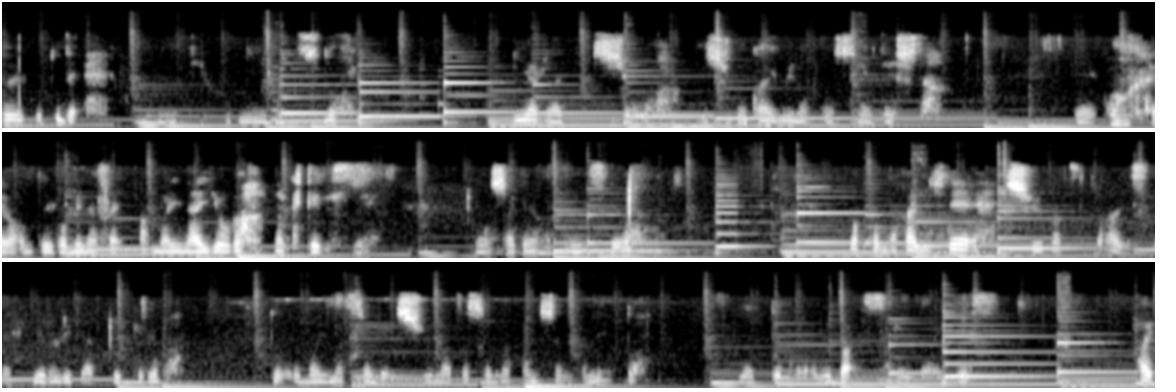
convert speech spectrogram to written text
ということで、コミュニティフリーランスのリアルな日常25回目の放送でした。えー、今回は本当にごめんなさい。あんまり内容がなくてですね、申し訳なかったんですけど、まあ、こんな感じで週末とかですね、ゆるりやっていければと思いますので、週末はそんな感じなのかねと思ってもらえれば幸いです。はい、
